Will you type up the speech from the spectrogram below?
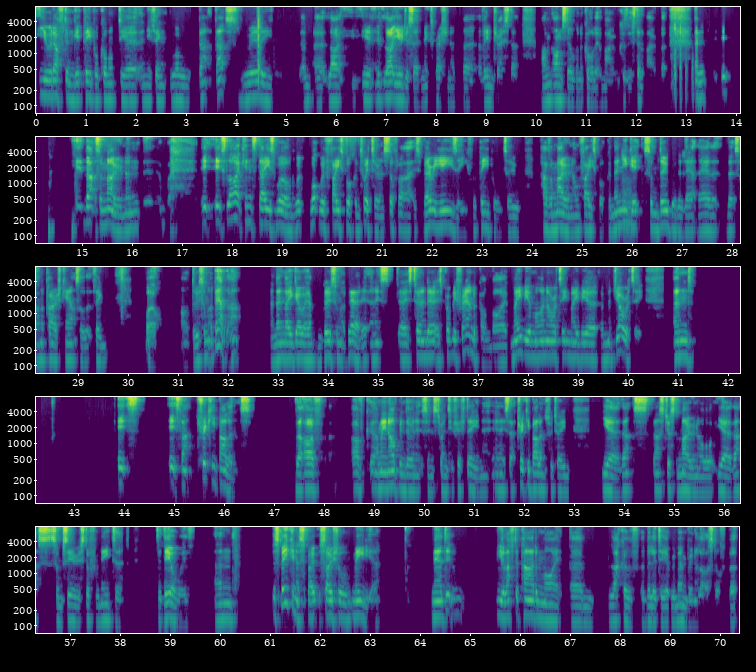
you would often get people come up to you and you think, well, that that's really um, uh, like like you just said, an expression of uh, of interest. Uh, I'm I'm still going to call it a moan because it's still a moan, but and it, it, that's a moan, and uh, it, it's like in today's world, what with Facebook and Twitter and stuff like that, it's very easy for people to have a moan on Facebook, and then you mm. get some do-gooders out there that, that's on a parish council that think, well, I'll do something about that. And then they go out and do something about it, and it's uh, it's turned out it's probably frowned upon by maybe a minority, maybe a, a majority, and it's it's that tricky balance that I've I've I mean I've been doing it since 2015, and it's that tricky balance between yeah that's that's just a moan or yeah that's some serious stuff we need to to deal with, and Speaking of social media, now did, you'll have to pardon my um, lack of ability at remembering a lot of stuff, but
